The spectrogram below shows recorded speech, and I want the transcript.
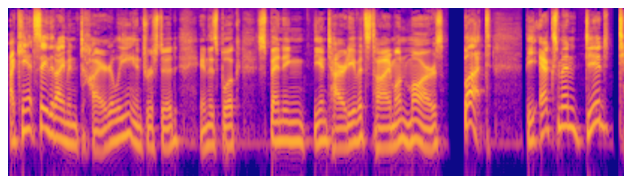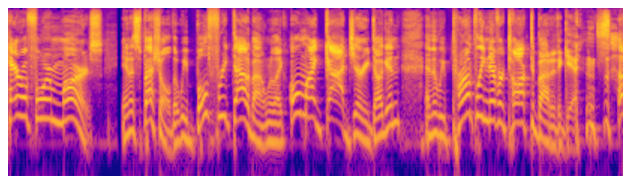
I can't say that I'm entirely interested in this book spending the entirety of its time on Mars, but the X Men did terraform Mars in a special that we both freaked out about. And we're like, oh my God, Gerry Duggan. And then we promptly never talked about it again. so,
